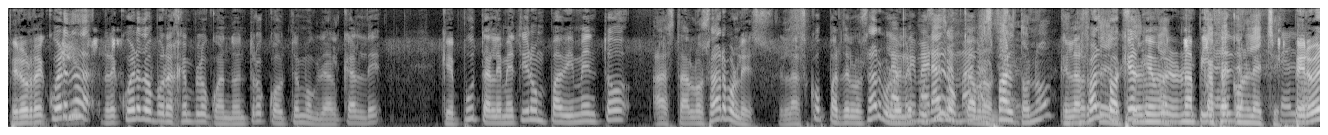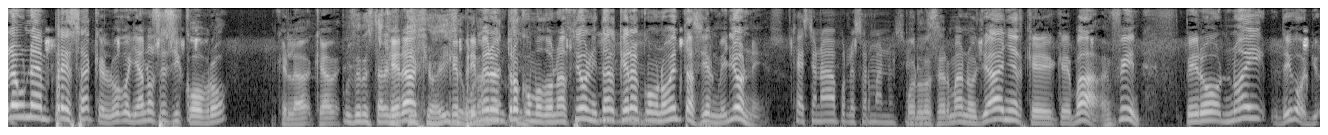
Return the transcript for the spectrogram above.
Pero recuerda, recuerdo, por ejemplo, cuando entró Cuauhtémoc de alcalde, que puta, le metieron pavimento hasta los árboles, las copas de los árboles, La le pusieron, semana. cabrón. Asfalto, ¿no? Que El asfalto aquel que era una- café de- con leche. Pero era una empresa que luego ya no sé si cobró, que, la, que, Pues debe estar en que era- litigio ahí, que primero entró como donación y tal, que eran como 90, 100 millones Gestionada por los hermanos. por los hermanos Yáñez, que, que va, en fin. Pero no hay, digo, yo-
